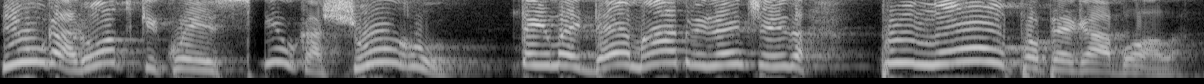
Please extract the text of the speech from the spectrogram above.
E um garoto que conhecia o cachorro tem uma ideia mais brilhante ainda: pulou para pegar a bola.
